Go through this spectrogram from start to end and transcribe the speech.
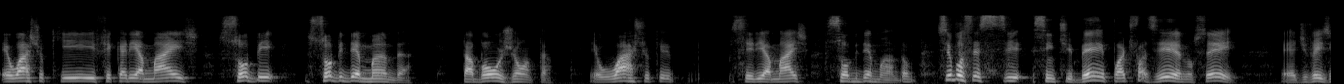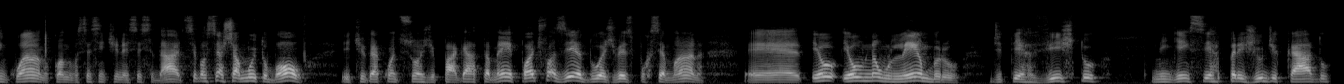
eu acho que ficaria mais sob, sob demanda, tá bom, Jonta? Eu acho que seria mais sob demanda. Se você se sentir bem, pode fazer, não sei, é, de vez em quando, quando você sentir necessidade. Se você achar muito bom e tiver condições de pagar também, pode fazer duas vezes por semana. É, eu, eu não lembro de ter visto ninguém ser prejudicado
